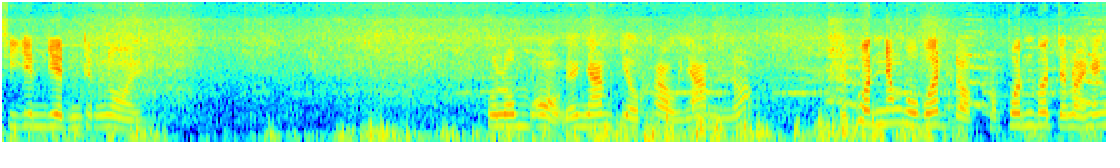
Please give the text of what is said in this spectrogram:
ชีเย็นๆจังหน่อย ลมออกแล้วย่ามเกี่ยวเข่าวย่ามเนาะแต่พ่นยังโบเบิดดอกถ้าพ่นเบิดจังหน่อยแห้ง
